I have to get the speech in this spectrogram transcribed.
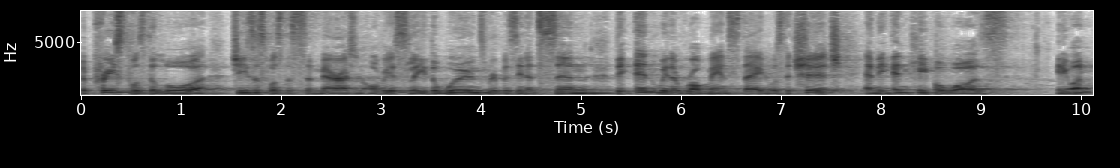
The priest was the law. Jesus was the Samaritan, obviously. The wounds represented sin. The inn where the robbed man stayed was the church. And the innkeeper was, anyone?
